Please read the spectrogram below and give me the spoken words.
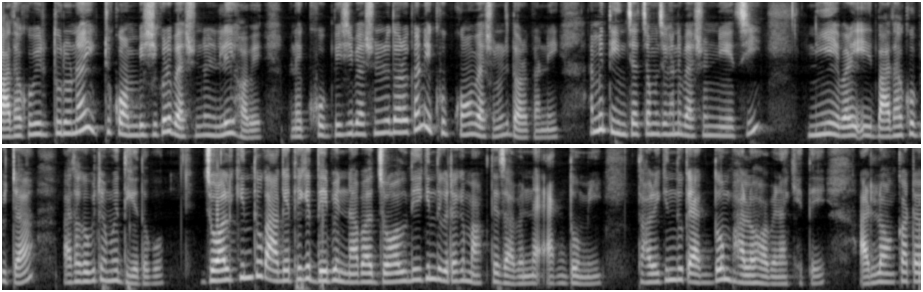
বাঁধাকপির তুলনায় একটু কম বেশি করে বেসনটা নিলেই হবে। মানে খুব বেশি বেসনের দরকার নেই, খুব কম বেসনের দরকার নেই। আমি তিন চার চামচ এখানে বেসন নিয়েছি, নিয়ে এবারে এই বাঁধাকপিটা বাঁধাকপিটা আমি দিয়ে দেবো। জল কিন্তু আগে থেকে দেবেন না বা জল দিয়ে কিন্তু এটাকে মাখতে যাবেন না একদমই। তাহলে কিন্তু একদম ভালো হবে না খেতে। আর লঙ্কাটা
